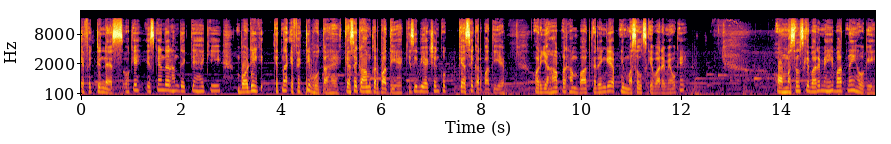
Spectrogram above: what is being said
effectiveness okay इसके अंदर हम देखते हैं कि बॉडी कितना इफ़ेक्टिव होता है, कैसे काम कर पाती है, किसी भी एक्शन को कैसे कर पाती है। और यहाँ पर हम बात करेंगे अपनी मसल्स के बारे में ओके okay? और मसल्स के बारे में ही बात नहीं होगी।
